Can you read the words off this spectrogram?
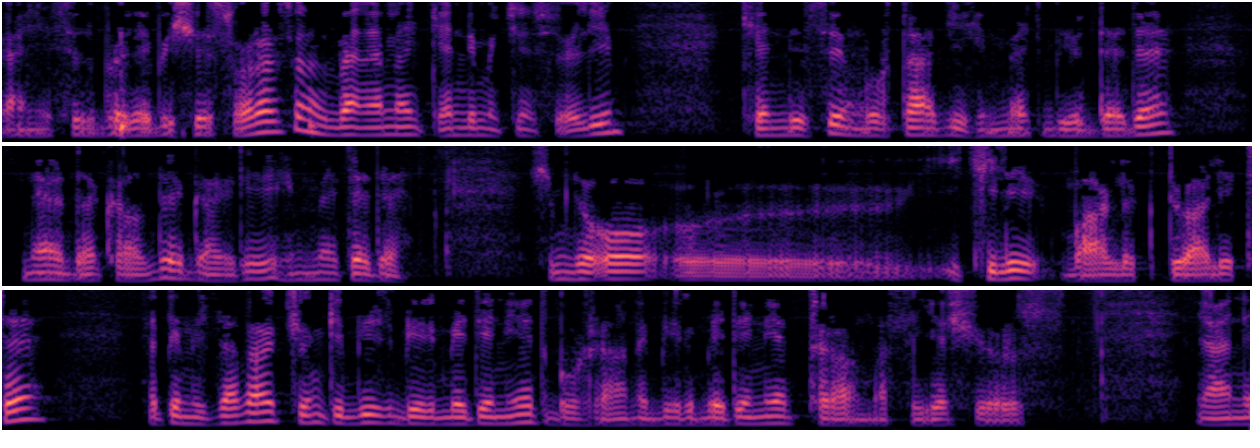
Yani siz böyle bir şey sorarsanız ben hemen kendim için söyleyeyim. Kendisi muhtacı himmet bir dede, nerede kaldı gayri himmete de. Şimdi o e, ikili varlık, dualite hepimizde var. Çünkü biz bir medeniyet buhranı, bir medeniyet travması yaşıyoruz. Yani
